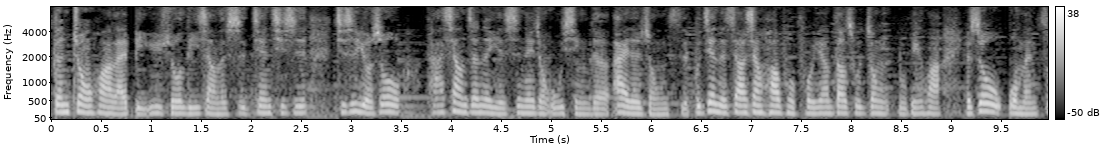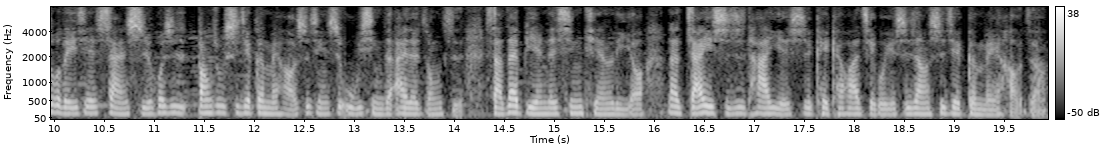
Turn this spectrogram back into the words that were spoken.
跟种花来比喻说理想的实践，其实其实有时候它象征的也是那种无形的爱的种子，不见得是要像花婆婆一样到处种鲁冰花。有时候我们做的一些善事，或是帮助世界更美好的事情，是无形的爱的种子，撒在别人的心田里哦。那假以时日，它也是可以开花结果，也是让世界更美好。这样，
